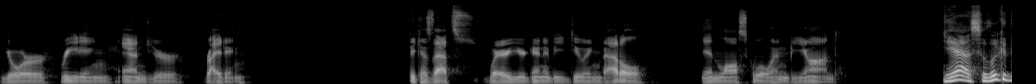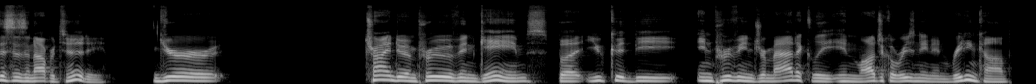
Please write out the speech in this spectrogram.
your reading and your writing because that's where you're going to be doing battle in law school and beyond. Yeah. So look at this as an opportunity. You're trying to improve in games, but you could be improving dramatically in logical reasoning and reading comp,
